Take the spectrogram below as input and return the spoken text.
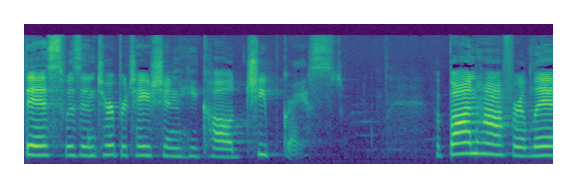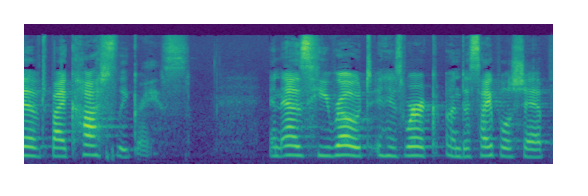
This was an interpretation he called cheap grace. But Bonhoeffer lived by costly grace. And as he wrote in his work on discipleship,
